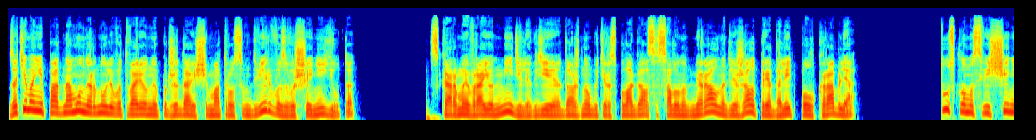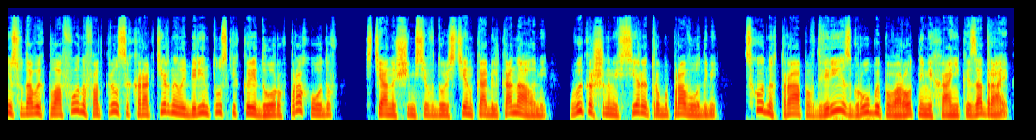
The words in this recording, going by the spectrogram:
Затем они по одному нырнули в отворенную поджидающим матросом дверь в возвышении юта. С кормы в район Миделя, где, должно быть, и располагался салон адмирал, надлежало преодолеть пол корабля. В тусклом освещении судовых плафонов открылся характерный лабиринт узких коридоров, проходов, стянущимися вдоль стен кабель-каналами, выкрашенными в серые трубопроводами, сходных трапов, дверей с грубой поворотной механикой задраек.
